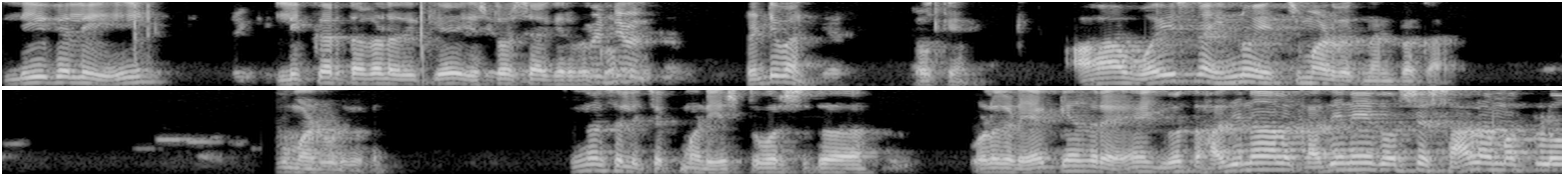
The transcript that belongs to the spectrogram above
ಲೀಗಲಿ ಲಿಕ್ಕರ್ ತಗೊಳ್ಳೋದಕ್ಕೆ ಎಷ್ಟು ವರ್ಷ ಆಗಿರ್ಬೇಕು? ಟ್ವೆಂಟಿ ಒನ್ ಓಕೆ ಆ ವಯಸ್ಸನ್ನ ಇನ್ನೂ ಹೆಚ್ಚು ಮಾಡ್ಬೇಕು ನನ್ನ ಪ್ರಕಾರ. ಮಾಡಿಬಿಡ್ಬೇಕು. ಇನ್ನೊಂದ್ಸಲಿ ಚೆಕ್ ಮಾಡಿ ಎಷ್ಟು ವರ್ಷದ ಒಳಗಡೆ. ಯಾಕೆಂದ್ರೆ ಇವತ್ತು ಹದಿನಾಲ್ಕು ಹದಿನೈದು ವರ್ಷ ಶಾಲಾ ಮಕ್ಕಳು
